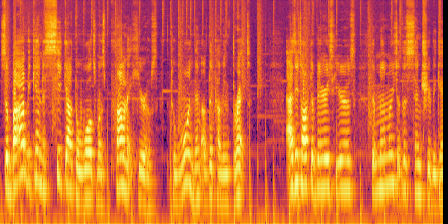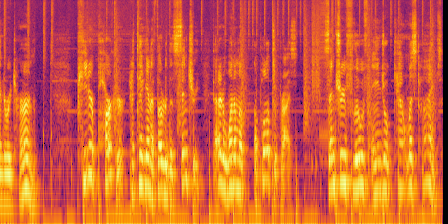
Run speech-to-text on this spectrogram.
So Bob began to seek out the world's most prominent heroes to warn them of the coming threat. As he talked to various heroes, the memories of the Sentry began to return. Peter Parker had taken a photo of the Sentry that had won him a, a Pulitzer Prize. Sentry flew with Angel countless times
